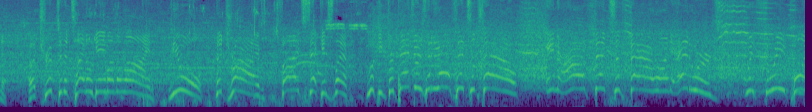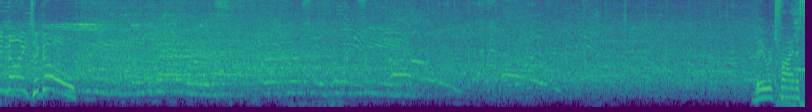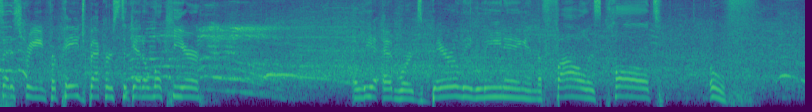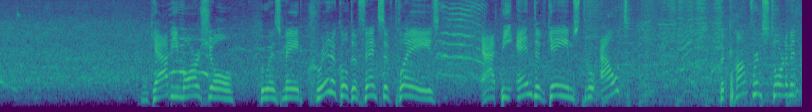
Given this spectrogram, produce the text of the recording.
one. A trip to the title game on the line. Mühl, the drive, five seconds left. Looking for Bueckers and an offensive foul. An offensive foul on Edwards with 3.9 to go. They were trying to set a screen for Paige Bueckers to get a look here. Aaliyah Edwards barely leaning and the foul is called. Oof. Gabbie Marshall, who has made critical defensive plays at the end of games throughout the conference tournament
